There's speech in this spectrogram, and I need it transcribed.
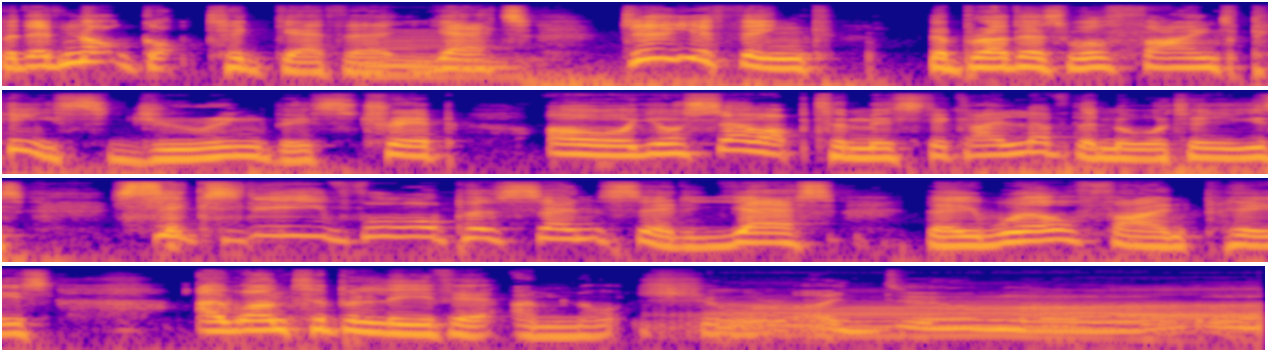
but they've not got together hmm. yet. Do you think the brothers will find peace during this trip? Oh, you're so optimistic. I love the naughties. 64% said yes, they will find peace. I want to believe it. I'm not sure I do, Mark.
